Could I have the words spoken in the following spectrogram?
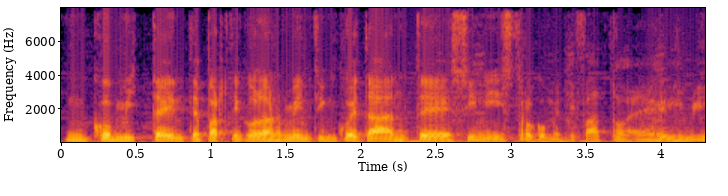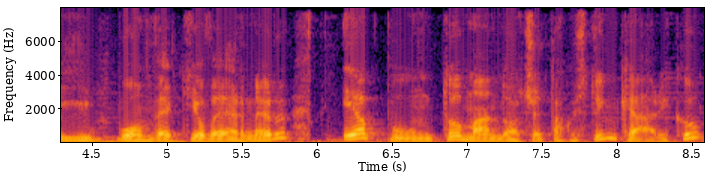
un committente particolarmente inquietante sinistro, come di fatto è il, il buon vecchio Werner, e appunto Mando accetta questo incarico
